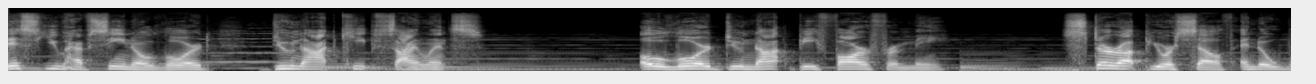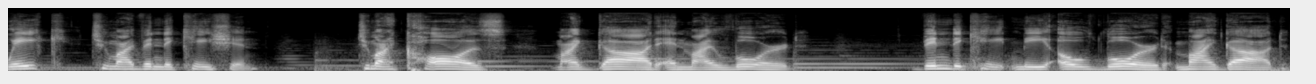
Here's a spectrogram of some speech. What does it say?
This you have seen, O Lord. Do not keep silence. O Lord, do not be far from me. Stir up yourself and awake to my vindication, to my cause, my God and my Lord. Vindicate me, O Lord, my God,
